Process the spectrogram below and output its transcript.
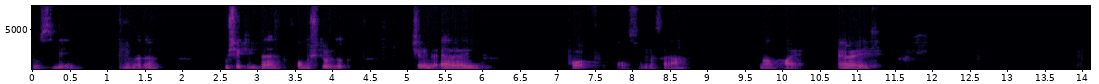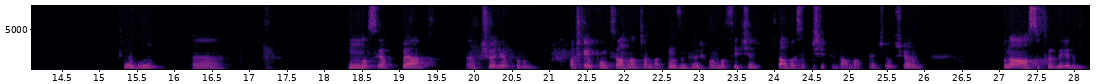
Bunu sileyim. Bunları bu şekilde oluşturduk. Şimdi array fourth olsun mesela. NumPy array. Şimdi bunun e, bunu nasıl yap? Veya e, şöyle yapalım. Başka bir fonksiyon anlatacağım da aklınızın karışmaması için daha basit bir şekilde anlatmaya çalışıyorum. Buna A0 diyelim.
